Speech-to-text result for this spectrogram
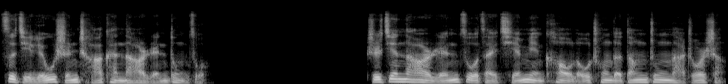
自己留神查看那二人动作。只见那二人坐在前面靠楼窗的当中那桌上，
